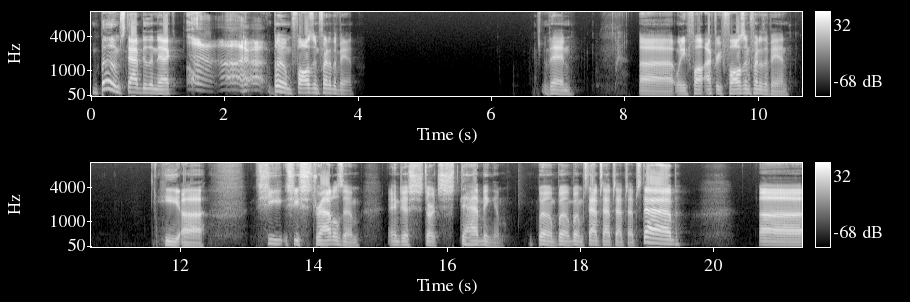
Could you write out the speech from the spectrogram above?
Boom, stabbed to the neck. Boom, falls in front of the van. Then, uh, when he fall after he falls in front of the van, he uh, she she straddles him and just starts stabbing him. Boom, boom, boom, stab, stab, stab, stab, stab. Uh,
